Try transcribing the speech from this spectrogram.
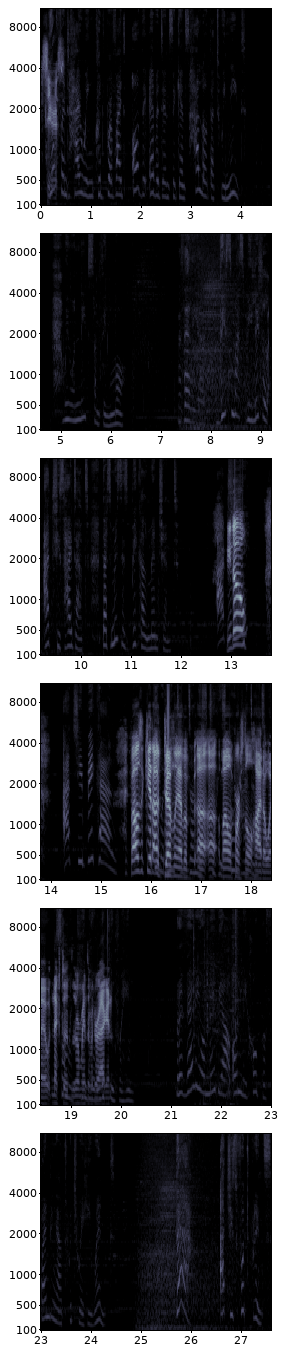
Serious. Your friend Highwing could provide all the evidence against Harlow that we need. We will need something more. Revelio. This must be little Archie's hideout that Mrs. Bickle mentioned. You know, Archie Bickle! if I was a kid, I would would definitely not have a have done uh, uh, my own own personal hideout. hideaway next to the remains of a dragon. for him. Revelio may be our only hope of finding out which way he went. There! Archie's footprints.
